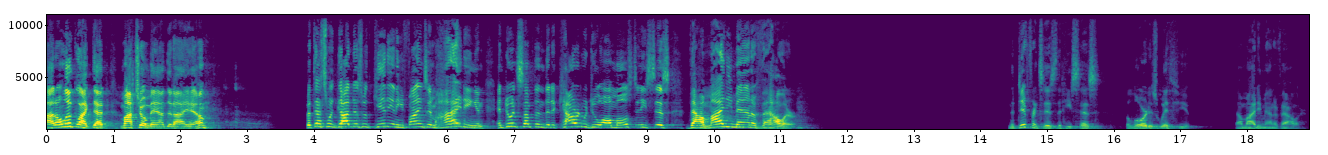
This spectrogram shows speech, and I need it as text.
I don't look like that macho man that I am. But that's what God does with Gideon. He finds him hiding and, and doing something that a coward would do almost, and he says, Thou mighty man of valor. And the difference is that he says, The Lord is with you, thou mighty man of valor.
